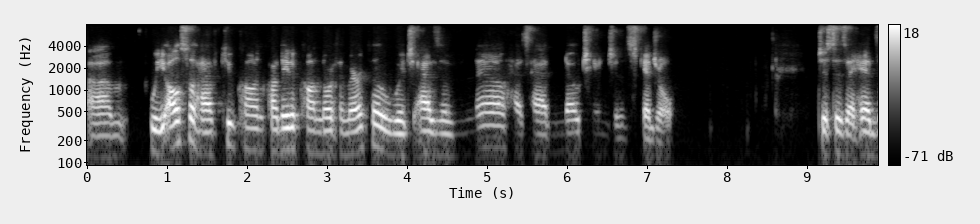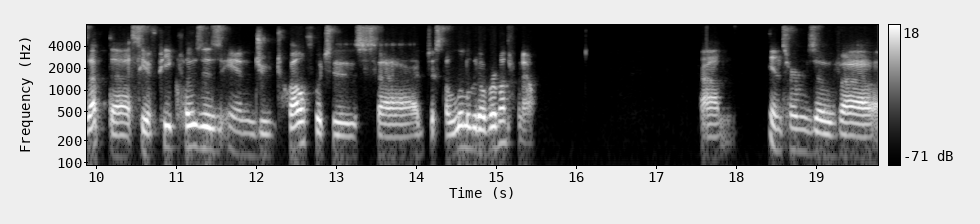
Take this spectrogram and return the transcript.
Um, we also have KubeCon, Cloud North America, which as of now has had no change in schedule. Just as a heads up, the CFP closes in June 12th, which is uh, just a little bit over a month from now. Um, in terms of uh,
